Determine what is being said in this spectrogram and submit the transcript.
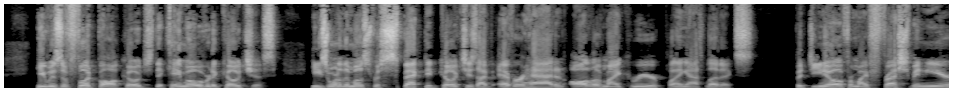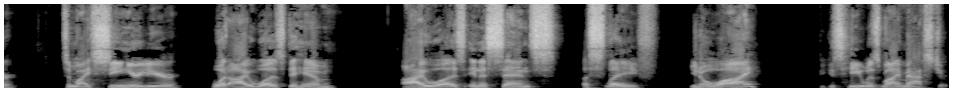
he was a football coach that came over to coach us. He's one of the most respected coaches I've ever had in all of my career playing athletics. But do you know from my freshman year to my senior year, what I was to him? I was, in a sense, a slave. You know why? Because he was my master.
